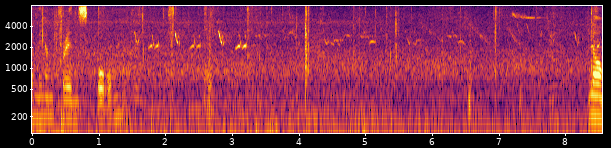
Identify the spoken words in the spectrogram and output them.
kami ng friends ko. No,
